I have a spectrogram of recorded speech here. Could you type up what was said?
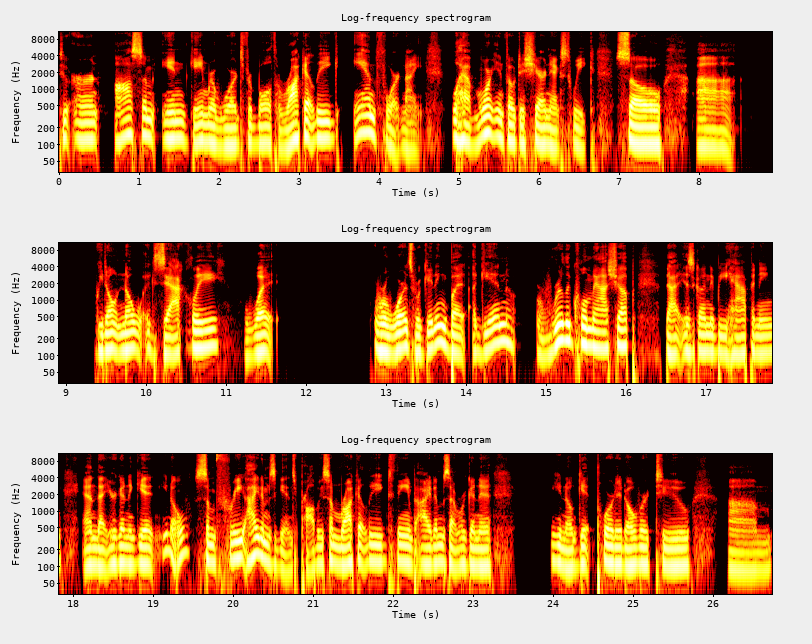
to earn awesome in game rewards for both Rocket League and Fortnite. We'll have more info to share next week. So, uh, we don't know exactly what rewards we're getting, but again, really cool mashup that is going to be happening and that you're going to get you know some free items again it's probably some rocket league themed items that we're going to you know get ported over to um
